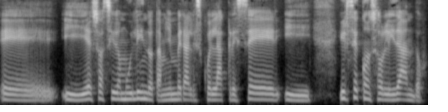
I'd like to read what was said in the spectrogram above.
eh, y eso ha sido muy lindo también ver a la escuela crecer y irse consolidando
